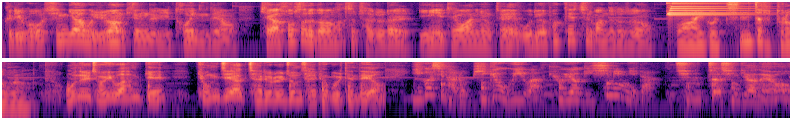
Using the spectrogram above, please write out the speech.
그리고 신기하고 유용한 기능들이 더 있는데요. 제가 소스를 넣은 학습 자료를 2인이 대화하는 형태의 오디오 팟캐스트를 만들어줘요. 와 이거 진짜 좋더라고요. 오늘 저희와 함께 경제학 자료를 좀 살펴볼 텐데요. 이것이 바로 비교 우위와 교역의 힘입니다. 진짜 신기하네요.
